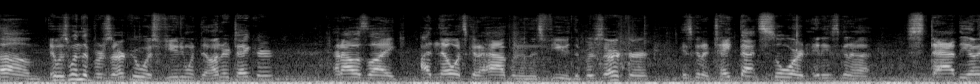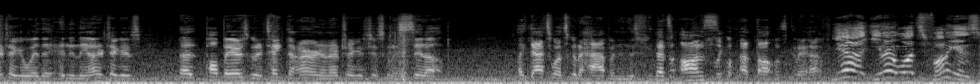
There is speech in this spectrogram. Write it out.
um, it was when the Berserker was feuding with the Undertaker, and I was like, I know what's gonna happen in this feud. The Berserker is gonna take that sword and he's gonna stab the Undertaker with it, and then the Undertaker's uh, Paul is gonna take the urn, and Undertaker's just gonna sit up. Like that's what's gonna happen in this. That's honestly what I thought was gonna happen. Yeah, you know what's funny is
